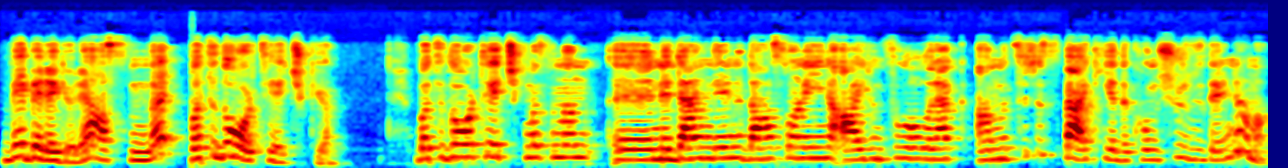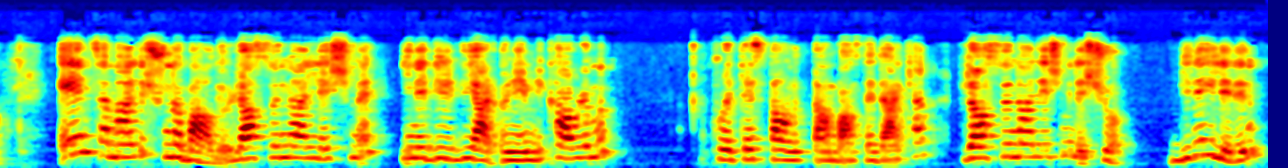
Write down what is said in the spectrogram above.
Weber'e göre aslında batıda ortaya çıkıyor. Batıda ortaya çıkmasının e, nedenlerini daha sonra yine ayrıntılı olarak anlatırız belki ya da konuşuruz üzerine ama en temelde şuna bağlıyor. Rasyonelleşme yine bir diğer önemli kavramı. Protestanlıktan bahsederken rasyonelleşme de şu. Bireylerin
